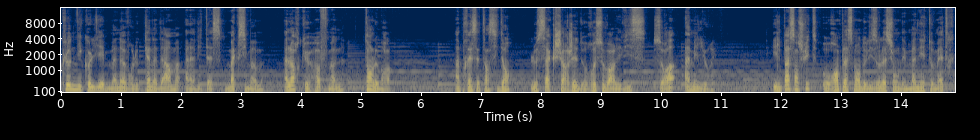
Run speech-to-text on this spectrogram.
Claude Nicolier manœuvre le canadarme à la vitesse maximum, alors que Hoffman tend le bras. Après cet incident, le sac chargé de recevoir les vis sera amélioré. Il passe ensuite au remplacement de l'isolation des magnétomètres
